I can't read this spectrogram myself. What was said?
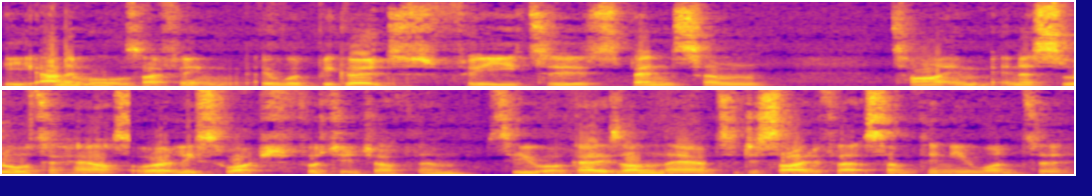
eat animals, I think it would be good for you to spend some time in a slaughterhouse or at least watch footage of them. See what goes on there to decide if that's something you want to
